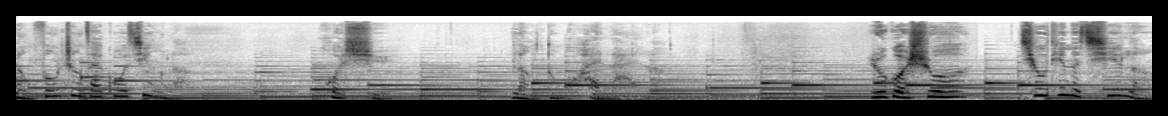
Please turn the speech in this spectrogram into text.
冷风正在过境了，或许冷冬快来了。如果说秋天的凄冷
